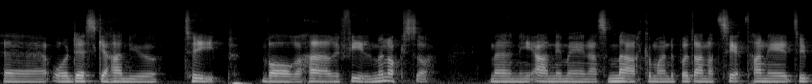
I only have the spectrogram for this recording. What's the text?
Eh, och det ska han ju typ vara här i filmen också. Men i animen så märker man det på ett annat sätt. Han är typ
